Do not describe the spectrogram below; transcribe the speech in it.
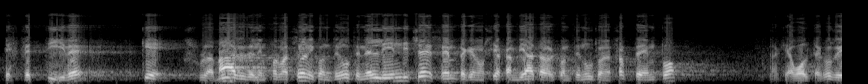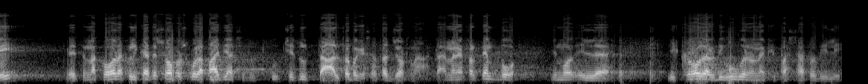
effettive che sulla base delle informazioni contenute nell'indice, sempre che non sia cambiata il contenuto nel frattempo, perché a volte è così, vedete una cosa, cliccate sopra, su quella pagina c'è tutt'altro perché è stata aggiornata, ma nel frattempo il, il, il, crawler di Google non è più passato di lì.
